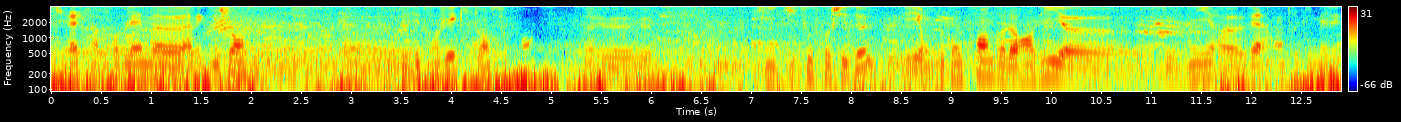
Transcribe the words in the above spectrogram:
qui reste un problème avec des gens, des étrangers qui sont en souffrance qui, souffrent chez eux et on peut comprendre leur envie euh, de venir euh, vers entre guillemets les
